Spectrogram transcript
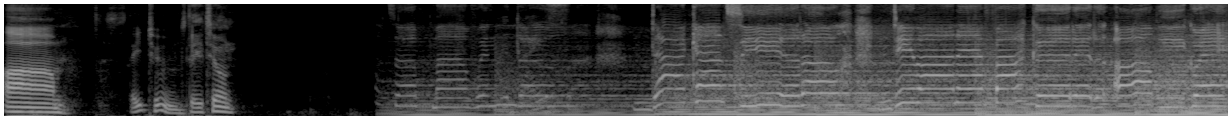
Um, stay tuned. Stay tuned. It's up my window, and I can't see it all. And even if I could, it'll all be great.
